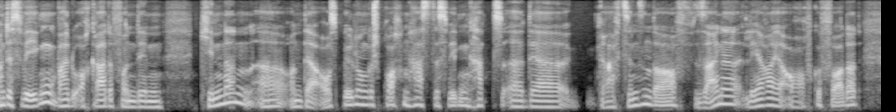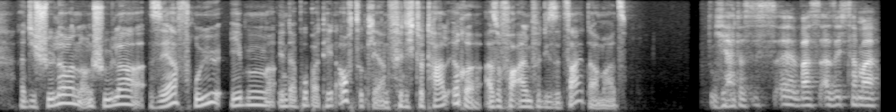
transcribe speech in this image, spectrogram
Und deswegen, weil du auch gerade von den Kindern äh, und der Ausbildung gesprochen hast, deswegen hat äh, der Graf Zinzendorf seine Lehrer ja auch aufgefordert, äh, die Schülerinnen und Schüler sehr früh eben in der Pubertät aufzuklären. Finde ich total irre. Also vor allem für diese Zeit damals. Ja, das ist äh, was, also ich sag mal,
